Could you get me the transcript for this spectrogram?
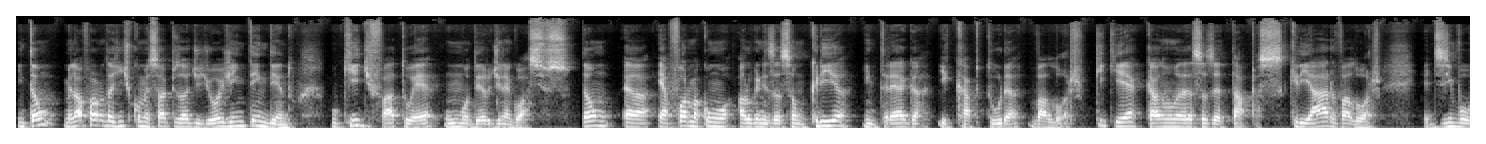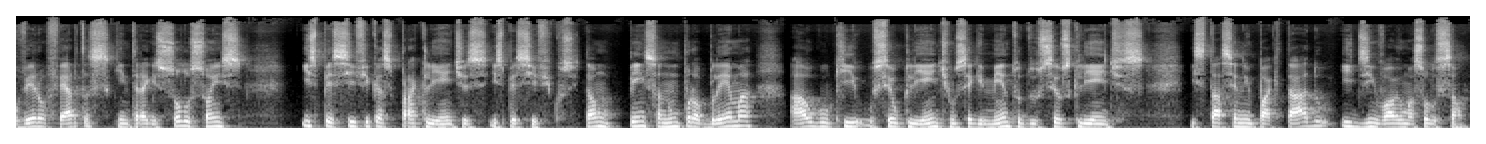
Então, a melhor forma da gente começar o episódio de hoje é entendendo o que de fato é um modelo de negócios. Então, é, é a forma como a organização cria, entrega e captura valor. O que é cada uma dessas etapas? Criar valor é desenvolver ofertas que entreguem soluções específicas para clientes específicos. Então, pensa num problema, algo que o seu cliente, um segmento dos seus clientes está sendo impactado e desenvolve uma solução.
